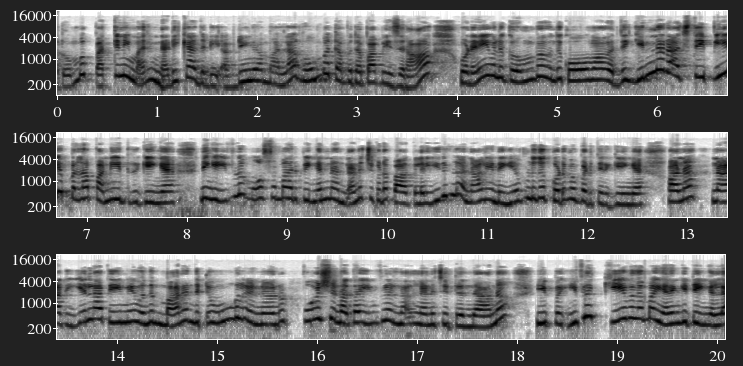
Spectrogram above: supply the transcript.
ரொம்ப பத்தினி மாதிரி நடிக்காதடி அப்படிங்கிற மாதிரிலாம் ரொம்ப தப்பு தப்பா பேசுறான் உடனே இவளுக்கு ரொம்ப வந்து கோவமா வருது. என்ன ராஜ்தி ஏன் இப்பெல்லாம் பண்ணிட்டு இருக்கீங்க? நீங்க இவ்வளவு மோசமா இருப்பீங்கன்னு நான் நினைச்சு கூட பார்க்கல. இவ்வளவு நாள் என்னை எவ்வளோதோ கொடுமைப்படுத்திருக்கீங்க. ஆனா நான் அது எல்லாத்தையுமே வந்து மறந்துட்டு உங்களை என்னோட போர்ஷனா தான் இவ்வளவு நாள் நினைச்சிட்டு இருந்தேன். ஆனா இப்ப இவ்வளவு கேவலமா இறங்கிட்டீங்கல்ல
